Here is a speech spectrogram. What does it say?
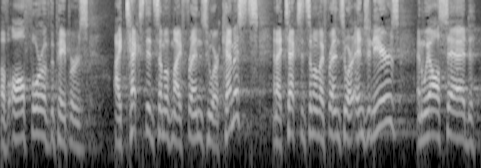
of all four of the papers. I texted some of my friends who are chemists, and I texted some of my friends who are engineers, and we all said,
